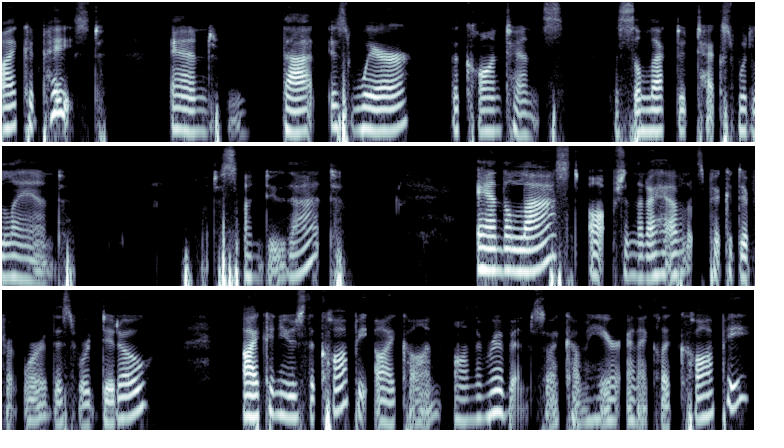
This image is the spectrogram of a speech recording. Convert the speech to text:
I could paste. And that is where the contents, the selected text would land. I'll just undo that. And the last option that I have, let's pick a different word, this word ditto. I can use the copy icon on the ribbon. So I come here and I click copy.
